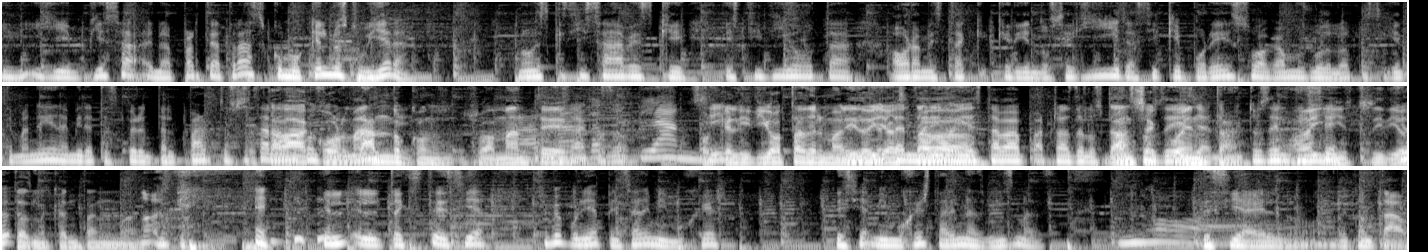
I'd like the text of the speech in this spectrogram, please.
y, y empieza en la parte de atrás como que él no estuviera. No, es que sí sabes que este idiota ahora me está que- queriendo seguir, así que por eso hagámoslo de la otra siguiente manera. Mira, te espero en tal parte. O sea, estaba hablando con su acordando amante. con su amante Exacto. Todo su plan. porque Sí. el idiota del marido El idiota ya del estaba, marido ya estaba atrás de los dándose pasos de ella, cuenta. ¿no? Entonces él Ay, dice, estos idiotas me cantan mal. No, es que el, el texto decía, yo me ponía a pensar en mi mujer. Decía, mi mujer estará en las mismas. No. Decía él, ¿no? Me contaba.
